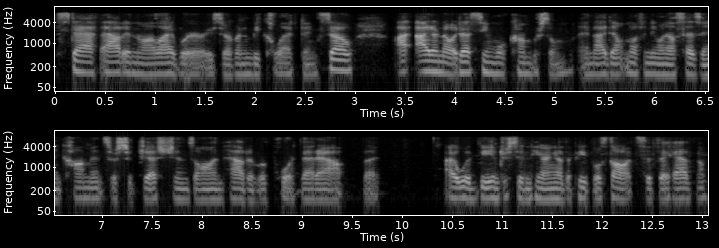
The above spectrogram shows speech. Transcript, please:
staff out in my libraries are going to be collecting. So I, I don't know, it does seem more cumbersome. And I don't know if anyone else has any comments or suggestions on how to report that out, but I would be interested in hearing other people's thoughts if they have them.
